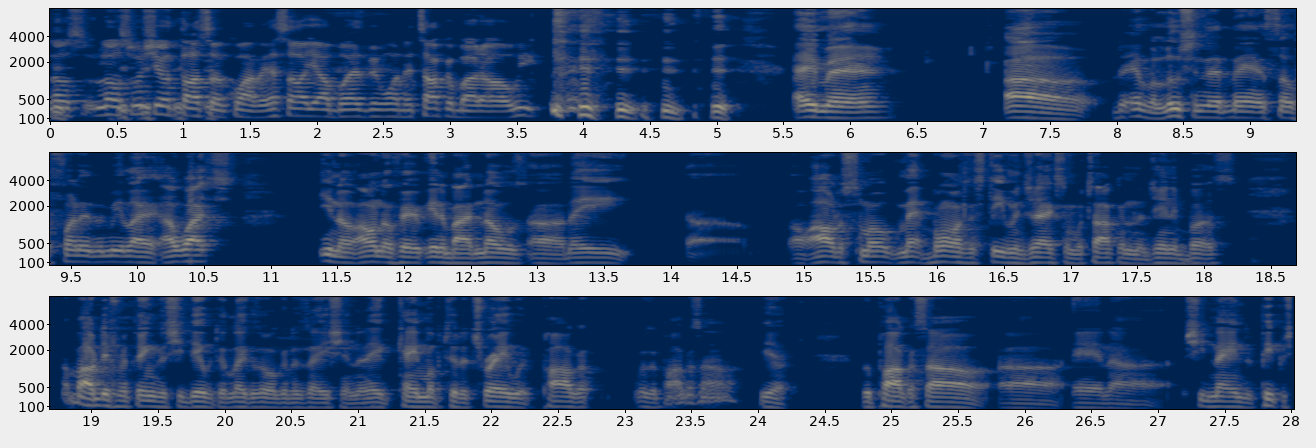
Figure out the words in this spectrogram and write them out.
Los, Los, what's your thoughts on Kwame? That's all y'all boys been wanting to talk about all week. hey man, uh, the evolution of that man is so funny to me. Like I watched, you know, I don't know if anybody knows. Uh, they uh, on all the smoke. Matt Barnes and Stephen Jackson were talking to Jeanie Buss about different things that she did with the Lakers organization, and they came up to the trade with Paul. Was it Paul Gasol? Yeah, with Paul Gasol, uh, and uh, she named the people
